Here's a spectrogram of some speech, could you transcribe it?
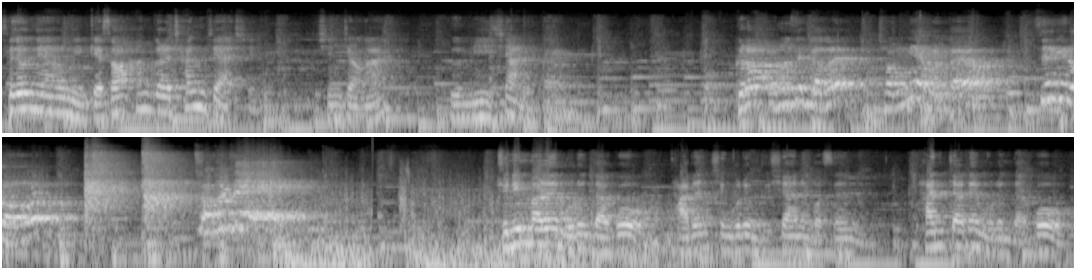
세종대왕님께서 한글을 창제하신 진정한 의미이지 않을까요? 그럼 오늘 생각을 정리해볼까요? 슬기로운 정글대! 줄임말을 모른다고 다른 친구를 무시하는 것은 한자를 모른다고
